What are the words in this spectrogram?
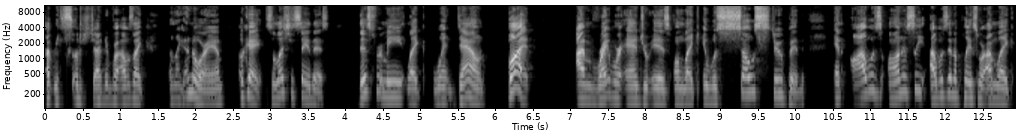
got me so distracted. But I was like, I was like, I know where I am. Okay, so let's just say this. This for me like went down, but I'm right where Andrew is on like it was so stupid, and I was honestly I was in a place where I'm like.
